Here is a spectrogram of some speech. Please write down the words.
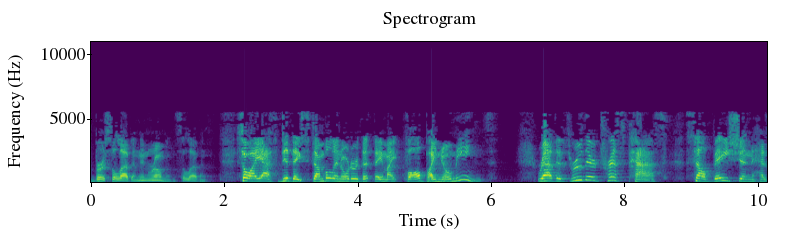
verse 11 in Romans 11. So I ask, did they stumble in order that they might fall? By no means. Rather, through their trespass, salvation has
